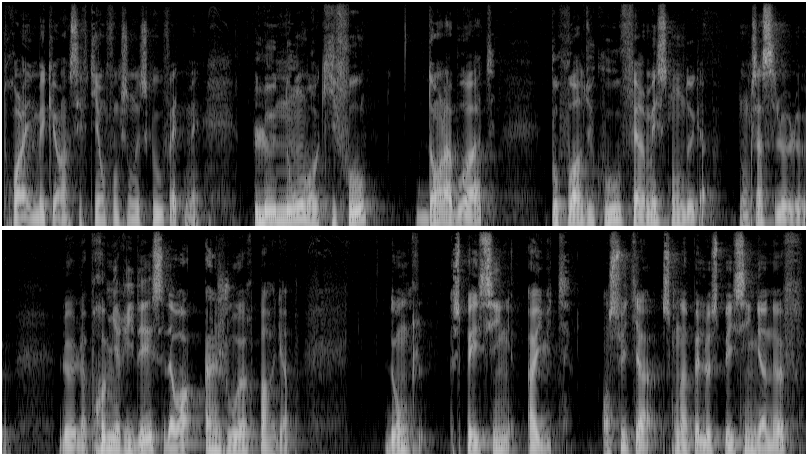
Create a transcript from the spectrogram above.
3 euh, linebackers, un safety en fonction de ce que vous faites, mais le nombre qu'il faut dans la boîte pour pouvoir du coup fermer ce nombre de gaps. Donc ça, c'est le, la première idée, c'est d'avoir un joueur par gap. Donc, spacing à 8. Ensuite, il y a ce qu'on appelle le spacing à 9.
